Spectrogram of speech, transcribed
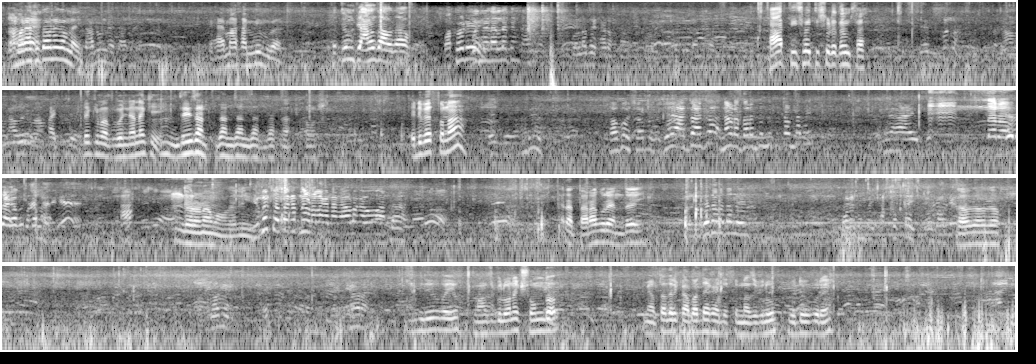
আমার হাতে তো অনেক নাই হ্যাঁ মাছ আমি তুমি জানো দাও দাও কত রে সাত তিরিশ পঁয়ত্রিশ টাকা দাম স্যার। এটা কি মাছ গন্যা নাকি? দেখি যান যান যান যান যান। এটি ব্যস্ত না? ধরো না মহদালি এরা তারা করে যাও যাও যাও। দিও ভাই, মাছগুলো অনেক সুন্দর। আমি আপনাদেরকে আবার দেখাইতেছি মাছগুলো ভিডিও করে।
